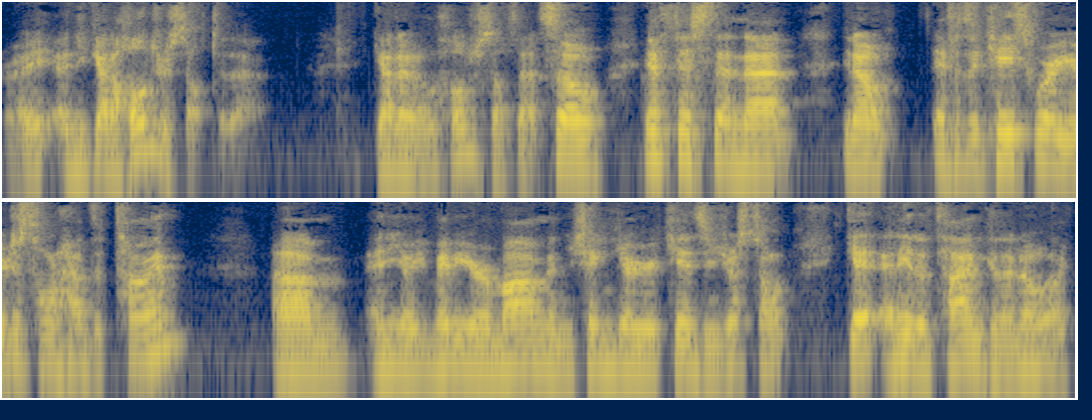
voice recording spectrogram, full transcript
right? And you got to hold yourself to that. You got to hold yourself to that. So if this, then that, you know, if it's a case where you just don't have the time, um, and you know maybe you're a mom and you're taking care of your kids, and you just don't get any of the time because I know like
